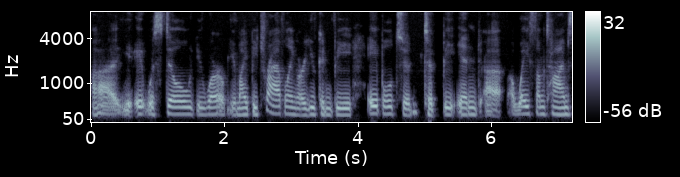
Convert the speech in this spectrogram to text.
uh, it was still you were you might be traveling or you can be able to to be in uh, away sometimes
